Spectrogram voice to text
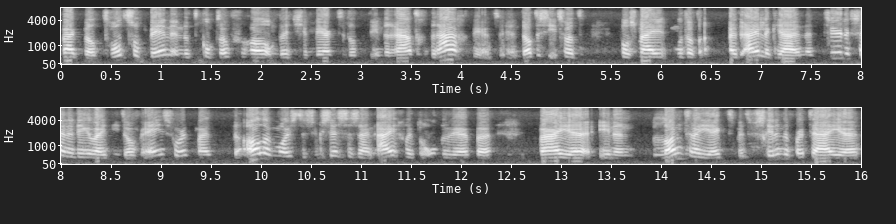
waar ik wel trots op ben. En dat komt ook vooral omdat je merkte dat het in de raad gedragen werd. En dat is iets wat, volgens mij moet dat uiteindelijk, ja, natuurlijk zijn er dingen waar je het niet over eens wordt. Maar de allermooiste successen zijn eigenlijk de onderwerpen waar je in een lang traject met verschillende partijen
